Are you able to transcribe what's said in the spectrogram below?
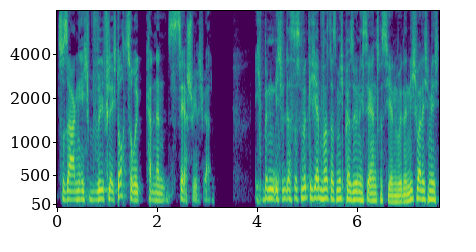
zu sagen, ich will vielleicht doch zurück, kann dann sehr schwierig werden ich bin, ich, das ist wirklich etwas, das mich persönlich sehr interessieren würde. Nicht, weil ich mich,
